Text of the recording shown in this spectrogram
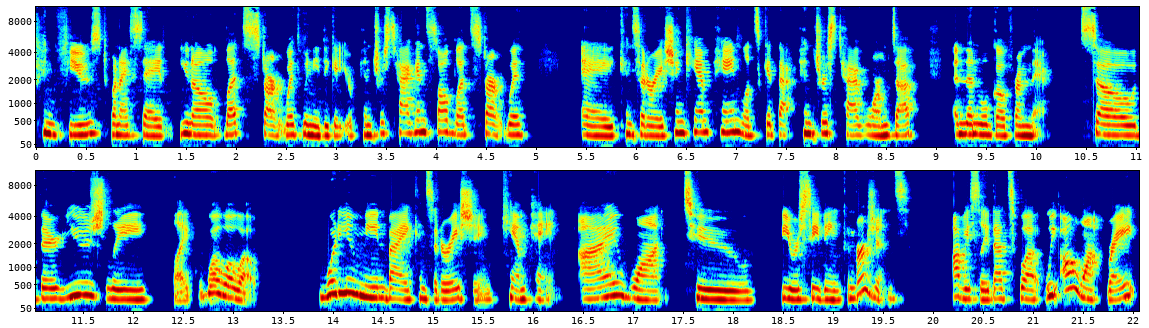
confused when I say, you know, let's start with we need to get your Pinterest tag installed. Let's start with a consideration campaign. Let's get that Pinterest tag warmed up and then we'll go from there. So they're usually like, whoa, whoa, whoa. What do you mean by consideration campaign? I want to be receiving conversions. Obviously, that's what we all want, right?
